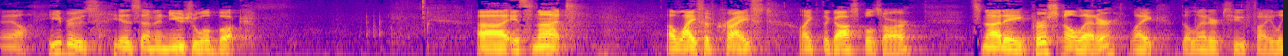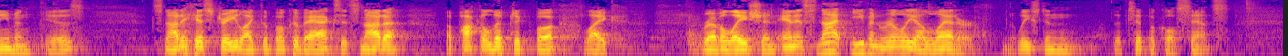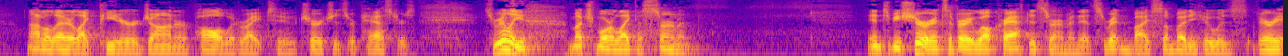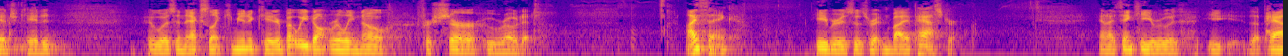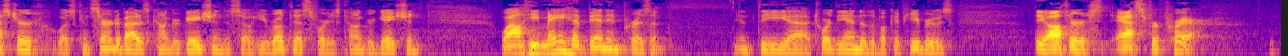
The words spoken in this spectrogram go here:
Well, Hebrews is an unusual book. Uh, it's not a life of Christ like the Gospels are. It's not a personal letter like the letter to Philemon is. It's not a history like the book of Acts. It's not a apocalyptic book like Revelation. And it's not even really a letter, at least in the typical sense. Not a letter like Peter or John or Paul would write to churches or pastors. It's really much more like a sermon. And to be sure, it's a very well crafted sermon. It's written by somebody who was very educated, who was an excellent communicator, but we don't really know for sure who wrote it. I think Hebrews was written by a pastor. And I think he, he, the pastor was concerned about his congregation, so he wrote this for his congregation while he may have been in prison. The, uh, toward the end of the book of Hebrews, the author asked for prayer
